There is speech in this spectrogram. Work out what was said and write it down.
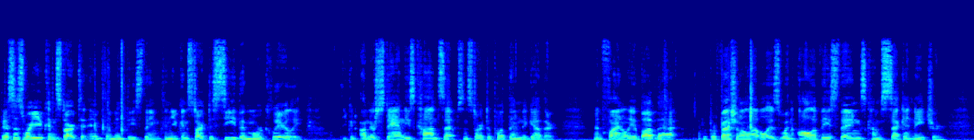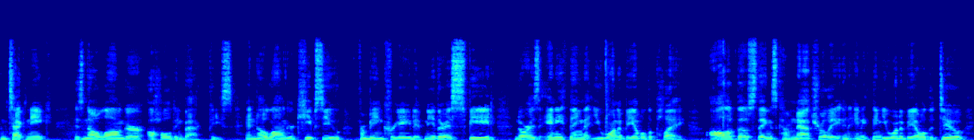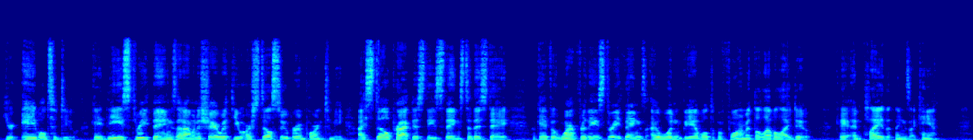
this is where you can start to implement these things and you can start to see them more clearly. You can understand these concepts and start to put them together. And finally, above that, the professional level is when all of these things come second nature. And technique is no longer a holding back piece. It no longer keeps you from being creative. Neither is speed, nor is anything that you want to be able to play. All of those things come naturally, and anything you want to be able to do, you're able to do. Okay, these three things that I'm going to share with you are still super important to me. I still practice these things to this day. Okay, if it weren't for these three things, I wouldn't be able to perform at the level I do. Okay, and play the things I can.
